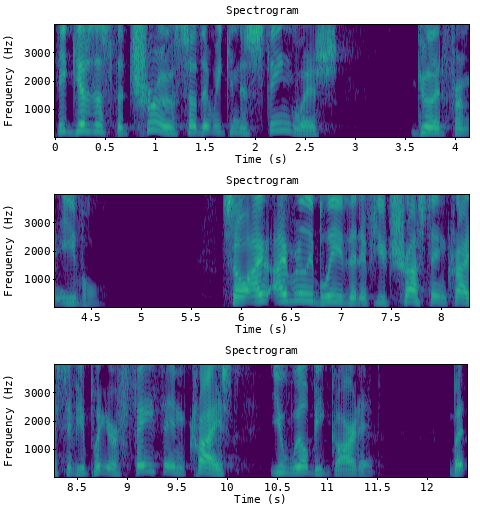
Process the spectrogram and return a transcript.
He gives us the truth so that we can distinguish good from evil. So I, I really believe that if you trust in Christ, if you put your faith in Christ, you will be guarded. But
